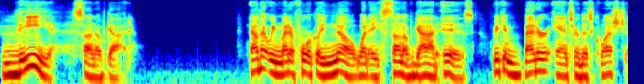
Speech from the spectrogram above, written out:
the Son of God? Now that we metaphorically know what a Son of God is, we can better answer this question.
